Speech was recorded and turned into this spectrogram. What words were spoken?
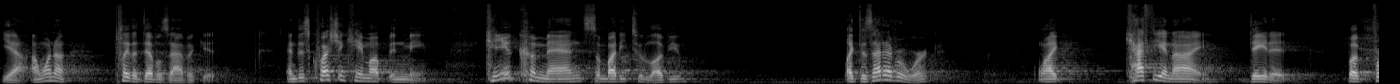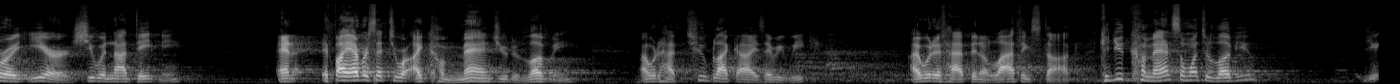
Yeah, I want to play the devil's advocate. And this question came up in me Can you command somebody to love you? Like, does that ever work? Like, Kathy and I dated, but for a year, she would not date me. And if I ever said to her, I command you to love me, I would have two black eyes every week. I would have had been a laughing stock. Can you command someone to love you? You,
